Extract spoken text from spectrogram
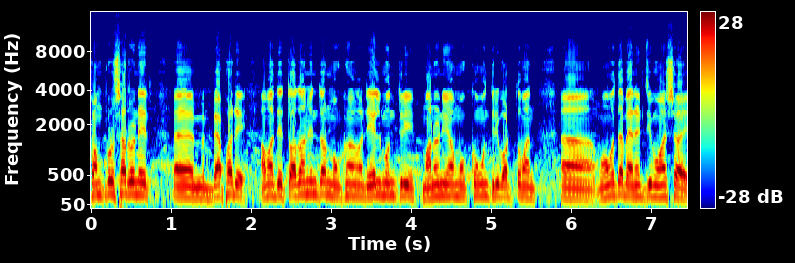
সম্প্রসারণের ব্যাপারে আমাদের তদানীন্তন রেলমন্ত্রী, মাননীয় মুখ্যমন্ত্রী বর্তমান মমতা ব্যানার্জি মহাশয়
